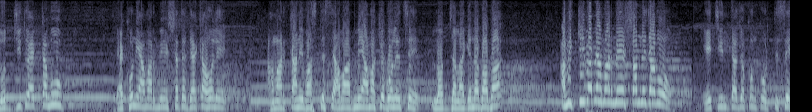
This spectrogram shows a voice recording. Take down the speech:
লজ্জিত একটা মুখ। এখনই আমার মেয়ের সাথে দেখা হলে আমার কানে বাজতেছে, আমার মেয়ে আমাকে বলেছে, লজ্জা লাগে না বাবা। আমি কীভাবে আমার মেয়ের সামনে যাব? এই চিন্তা যখন করতেছে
